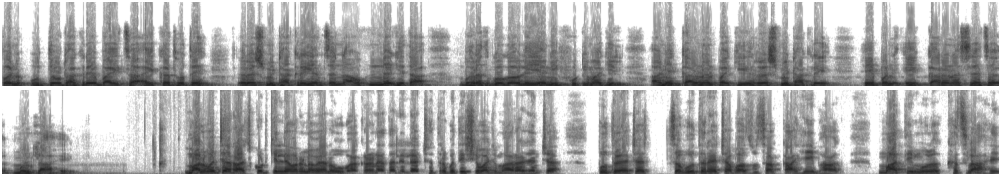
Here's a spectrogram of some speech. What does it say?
पण उद्धव ठाकरे बाईचं ऐकत होते. रश्मी ठाकरे यांचं नाव न घेता भरत गोगावले यांनी फुटीमागील अनेक कारणांपैकी रश्मी ठाकरे हे पण एक कारण असल्याचं म्हटलं आहे. मालवणच्या राजकोट किल्ल्यावर नव्यानं उभा करण्यात आलेल्या छत्रपती शिवाजी महाराजांच्या पुतळ्याच्या चबुतऱ्याच्या बाजूचा काही भाग मातीमुळे खचला आहे.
